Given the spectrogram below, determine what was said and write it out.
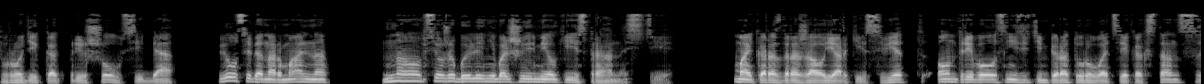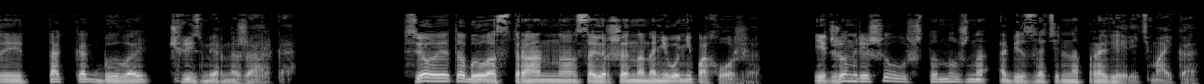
вроде как пришел в себя, вел себя нормально, но все же были небольшие мелкие странности. Майка раздражал яркий свет, он требовал снизить температуру в отсеках станции, так как было чрезмерно жарко. Все это было странно, совершенно на него не похоже. И Джон решил, что нужно обязательно проверить Майка.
